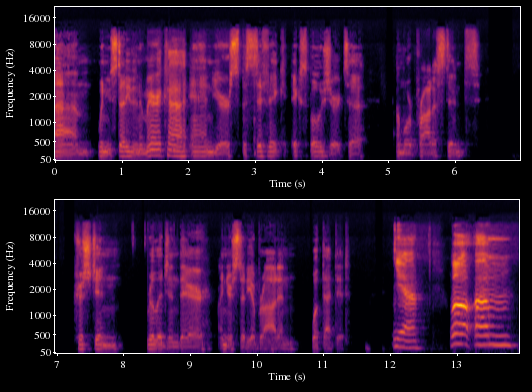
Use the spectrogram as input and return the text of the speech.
um, when you studied in America and your specific exposure to a more Protestant Christian religion there in your study abroad and what that did. Yeah. Well, um,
